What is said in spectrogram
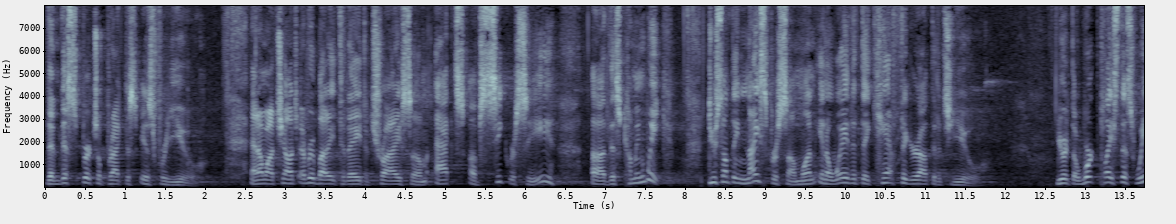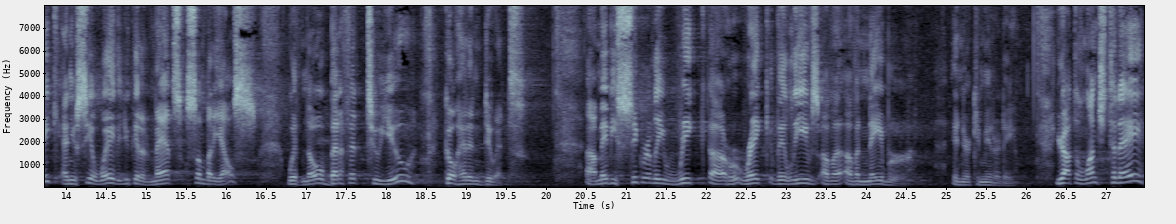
then this spiritual practice is for you. And I want to challenge everybody today to try some acts of secrecy uh, this coming week. Do something nice for someone in a way that they can't figure out that it's you. You're at the workplace this week and you see a way that you can advance somebody else with no benefit to you, go ahead and do it. Uh, maybe secretly rake, uh, rake the leaves of a, of a neighbor in your community. You're out to lunch today,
